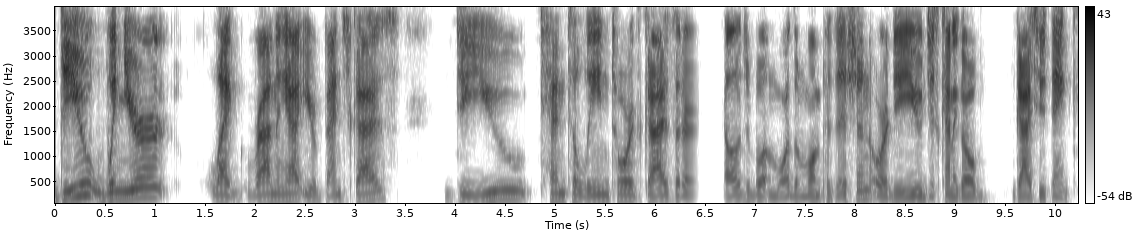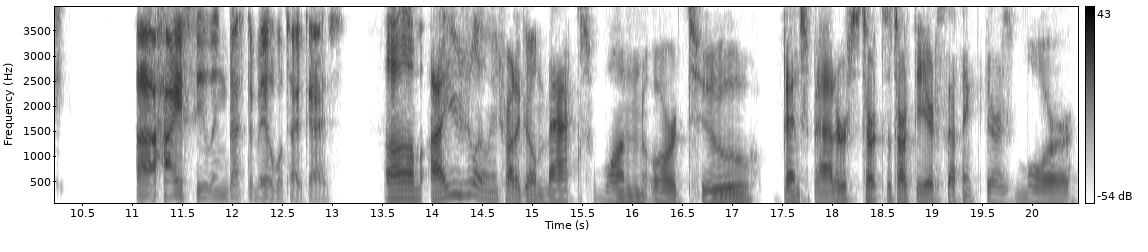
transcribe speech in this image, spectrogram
Do you when you're like rounding out your bench guys? Do you tend to lean towards guys that are eligible at more than one position, or do you just kind of go guys you think uh, highest ceiling, best available type guys? Um, I usually only try to go max one or two bench batters to start to start the year, just I think there's more.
